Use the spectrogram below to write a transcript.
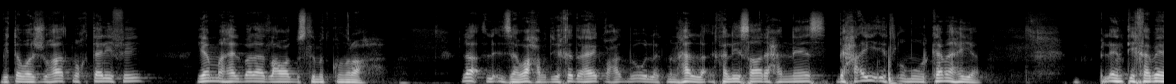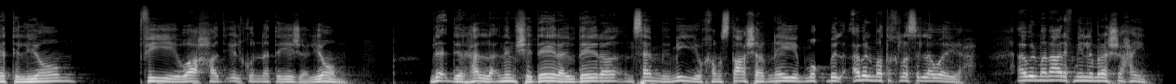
بتوجهات مختلفة يما هالبلد العوض بسلمتكم راح. لا إذا واحد بده ياخذها هيك واحد بيقول لك من هلأ خليه صارح الناس بحقيقة الأمور كما هي. بالانتخابات اليوم في واحد لكم نتائجها اليوم. نقدر هلأ نمشي دايرة ودايرة نسمي 115 نايب مقبل قبل ما تخلص اللوائح قبل ما نعرف مين المرشحين.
